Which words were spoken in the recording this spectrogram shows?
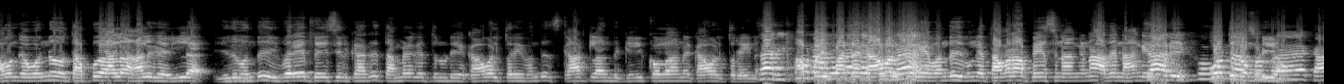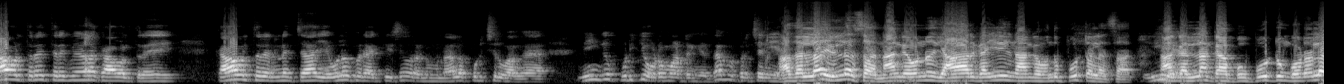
அவங்க ஒன்றும் தப்பு ஆளு ஆளுக இல்ல. இது வந்து இவரே பேசியிருக்காரு. தமிழகத்தினுடைய காவல்துறை வந்து ஸ்காட்லாந்துக்கு ஈக்குவலான காவல்துறைன்னு. அப்படிப்பட்ட? காவல்துறையை வந்து இவங்க தவறா பேசுனாங்கன்னா அதை நாங்க எப்படி ஒத்துக்க முடியும்? சொல்றேன் காவல்துறை திறமையான காவல்துறை. காவல்துறை நினைச்சா எவ்வளவு பெரிய அக்யூஸும் ரெண்டு மூணு நாள்ல புடிச்சிருவாங்க. நீங்க பிடிக்க விட மாட்டீங்க. தான் இப்ப பிரச்சனையே. அதெல்லாம் இல்ல சார். நாங்க ஒண்ணும் யார் கையும் நாங்க வந்து பூட்டல சார். நாங்க எல்லாம் பூட்டும் போடல.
